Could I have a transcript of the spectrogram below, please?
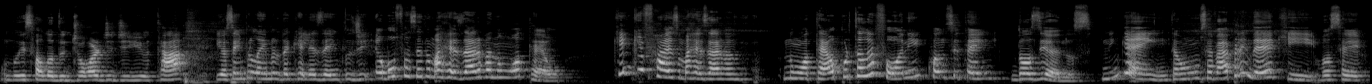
o Luiz falou do George de Utah, e eu sempre lembro daquele exemplo de eu vou fazer uma reserva num hotel. Quem que faz uma reserva num hotel por telefone quando se tem 12 anos? Ninguém. Então você vai aprender que você,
